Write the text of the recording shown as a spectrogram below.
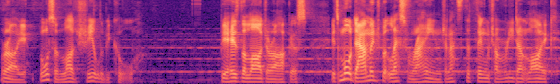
Where are you? Also, large shield would be cool. But yeah, here's the larger Arcus. It's more damage, but less range, and that's the thing which I really don't like.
